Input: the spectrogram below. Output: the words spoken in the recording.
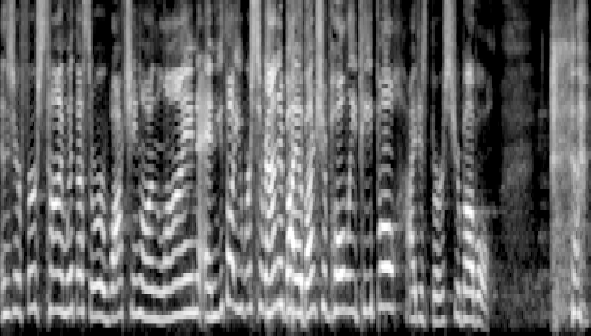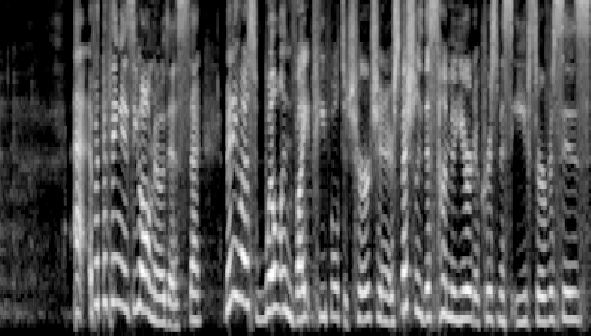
and this is your first time with us or watching online and you thought you were surrounded by a bunch of holy people, I just burst your bubble. Uh, but the thing is, you all know this that many of us will invite people to church, and especially this time of year to Christmas Eve services.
